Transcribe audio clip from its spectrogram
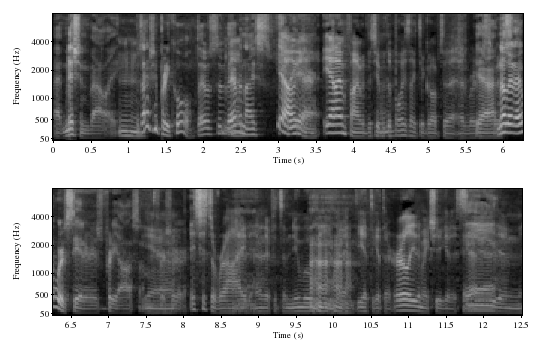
at Mission Valley. It was actually pretty cool. There was they have a nice Mm-hmm. Yeah, oh, yeah, there. yeah. And I'm fine with the two, but the boys like to go up to that Edwards. Yeah, which- no, that Edwards Theater is pretty awesome Yeah, for sure. It's just a ride, and if it's a new movie, you, gotta, you have to get there early to make sure you get a seat, Yeah. and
